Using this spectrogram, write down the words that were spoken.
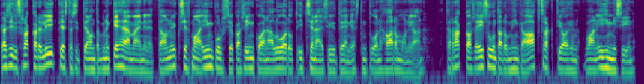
käsitys rakkauden liikkeestä sitten on tämmöinen kehämäinen, että on yksi maa impulssi, joka sinkoaa nämä luodut itsenäisyyteen ja sitten tuonne harmoniaan. Että rakkaus ei suuntaudu mihinkään abstraktioihin, vaan ihmisiin,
